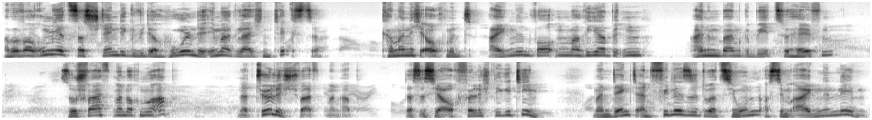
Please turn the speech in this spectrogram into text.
Aber warum jetzt das ständige Wiederholen der immer gleichen Texte? Kann man nicht auch mit eigenen Worten Maria bitten, einem beim Gebet zu helfen? So schweift man doch nur ab. Natürlich schweift man ab. Das ist ja auch völlig legitim. Man denkt an viele Situationen aus dem eigenen Leben.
